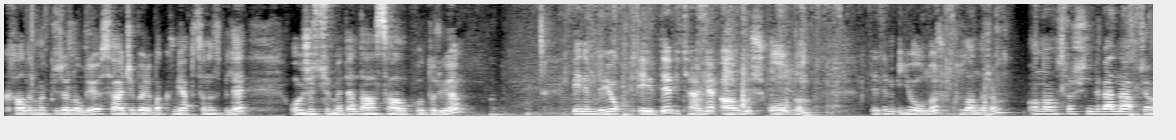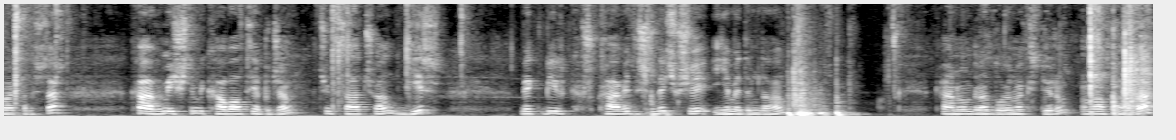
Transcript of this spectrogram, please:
kaldırmak güzel oluyor. Sadece böyle bakım yapsanız bile oje sürmeden daha sağlıklı duruyor. Benim de yoktu evde. Bir tane almış oldum. Dedim iyi olur kullanırım. Ondan sonra şimdi ben ne yapacağım arkadaşlar? Kahvemi içtim bir kahvaltı yapacağım. Çünkü saat şu an 1. Ve bir şu kahve dışında hiçbir şey yemedim daha. Karnımı biraz doyurmak istiyorum. Ondan sonra da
